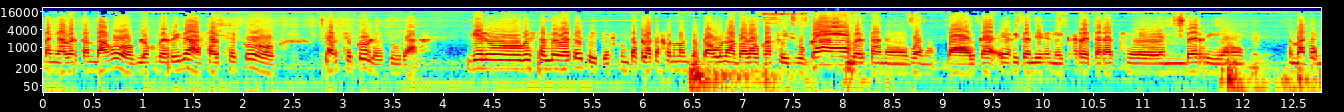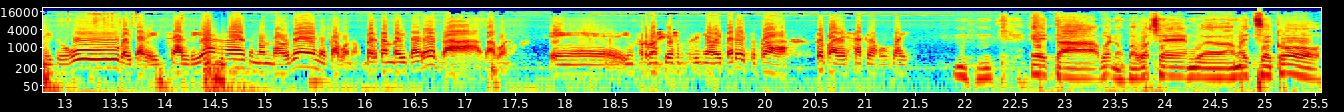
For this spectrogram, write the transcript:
baina bertan dago blog berrira sartzeko sartzeko lotura. Gero bestalde batetik, eskuntza plataforma topaguna badauka Facebooka, bertan, e, bueno, ba, elka, egiten diren elkarretaratzen berri e, ematen ditugu, baita ere itzaldiak, non dauden, eta bueno, bertan baita ere, ba, ba bueno, e, informazio zoperdina baita ere, topa, topa dezakegu bai. Eta, bueno, ba, guazen eh, amaitzeko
